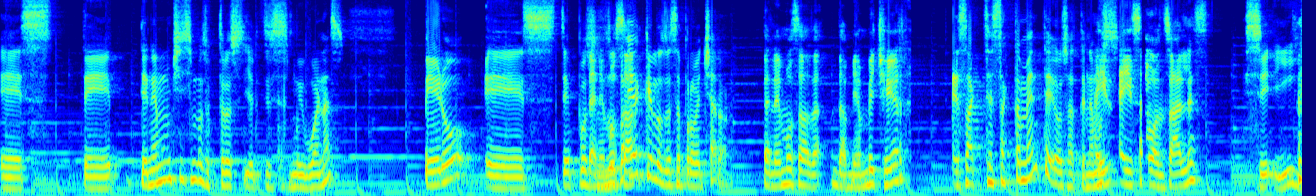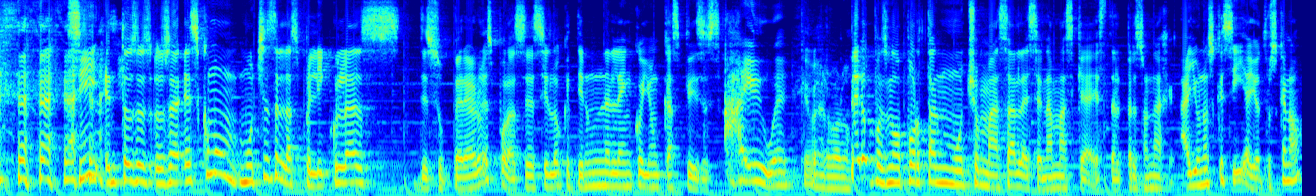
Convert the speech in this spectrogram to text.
este tenía muchísimos actores y actrices muy buenas, pero este, pues tenemos vaya que los desaprovecharon. Tenemos a Damián Bichir. Exact, exactamente, o sea, tenemos a Isa González. Sí, sí, entonces, o sea, es como muchas de las películas de superhéroes, por así decirlo, que tienen un elenco y un cast que dices, ay, güey, qué bárbaro. Pero pues no aportan mucho más a la escena más que a esta el personaje. Hay unos que sí, hay otros que no.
